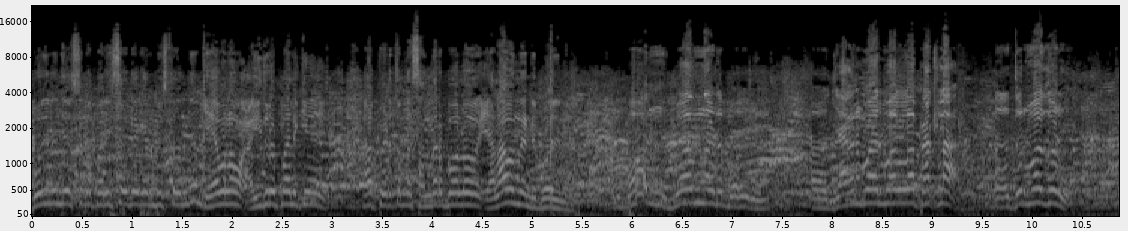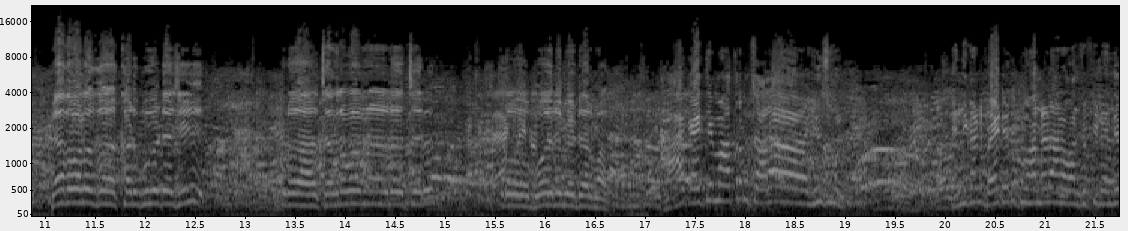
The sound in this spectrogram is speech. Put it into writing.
భోజనం చేస్తున్న పరిస్థితి అయితే కనిపిస్తుంది. కేవలం ఐదు రూపాయలకే ఆ, పెడుతున్న సందర్భంలో ఎలా ఉందండి భోజనం? బాగుంది బాగున్నాడు భోజనం. జగన్ బారి వల్ల పెట్ల దుర్మార్గుడు. పేదవాళ్ళకు కడుపు కొట్టేసి ఇప్పుడు చంద్రబాబు నాయుడు వచ్చారు. ఇప్పుడు భోజనం పెట్టారు మాకు. నాకైతే మాత్రం చాలా యూజ్ఫుల్ ఎందుకంటే బయట అయితే two hundred and one fifty అయితే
